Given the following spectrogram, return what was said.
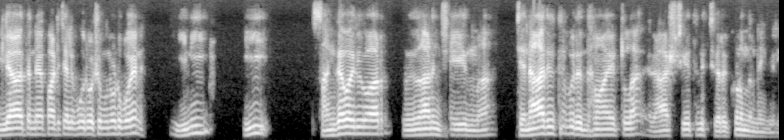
ഇല്ലാതെ തന്നെ പാർട്ടി ചില ഭൂരിപക്ഷം മുന്നോട്ട് പോയേനെ. ഇനി ഈ സംഘപരിവാർ പ്രതിദാനം ചെയ്യുന്ന ജനാധിപത്യ വിരുദ്ധമായിട്ടുള്ള രാഷ്ട്രീയത്തിന് ചെറുക്കണമെന്നുണ്ടെങ്കിൽ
